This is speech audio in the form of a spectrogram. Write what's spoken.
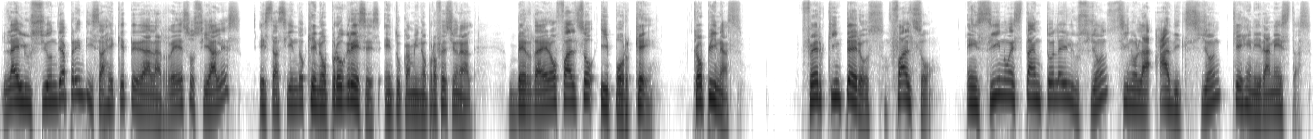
La ilusión de aprendizaje que te da las redes sociales está haciendo que no progreses en tu camino profesional. ¿Verdadero o falso y por qué? ¿Qué opinas? Fer Quinteros, falso. En sí no es tanto la ilusión, sino la adicción que generan estas.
